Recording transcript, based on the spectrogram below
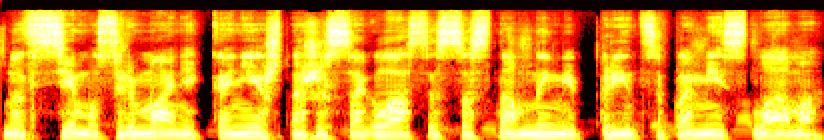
Но все мусульмане, конечно же, согласны с основными принципами ислама.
